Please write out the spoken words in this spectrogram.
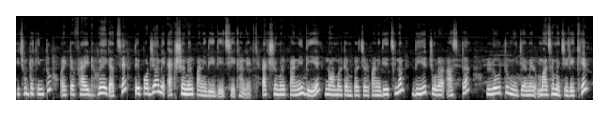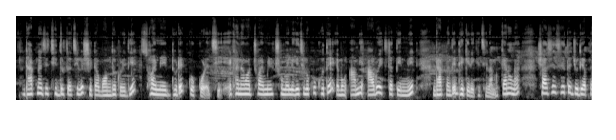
পিছনটা কিন্তু অনেকটা ফ্রাইড হয়ে গেছে। তো এ পর্যায়ে আমি একশো এম পানি দিয়ে দিয়েছি এখানে। একশো এম পানি দিয়ে নর্মাল টেম্পারেচার পানি দিয়েছিলাম। দিয়ে চুলার আঁচটা লো টু মিডিয়ামের মাঝামাঝি রেখে ঢাকনা যে ছিদ্রটা ছিল সেটা বন্ধ করে দিয়ে ছয় মিনিট ধরে কুক করেছি। এখানে আমার ছয় মিনিট সময় লেগেছিল কুক হতে এবং আমি আরও এক্সট্রা তিন মিনিট ঢাকনা দিয়ে ঢেকে রেখেছিলাম। কেননা সাথে সাথে যদি আপনি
